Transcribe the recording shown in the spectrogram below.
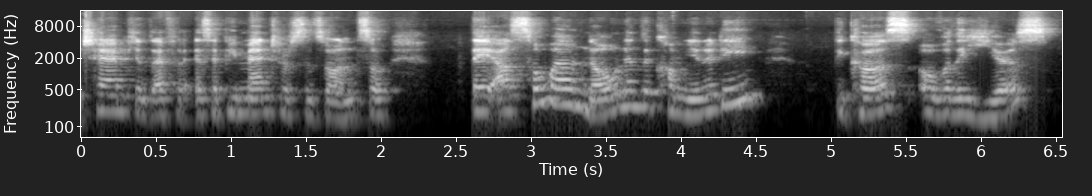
champions sap mentors and so on so they are so well known in the community because over the years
